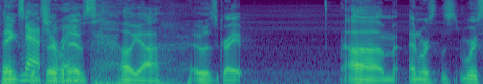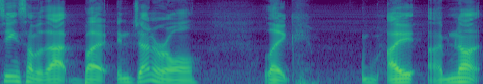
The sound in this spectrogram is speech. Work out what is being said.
thanks Naturally. conservatives oh yeah it was great um, and we're, we're seeing some of that but in general like w- i i'm not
